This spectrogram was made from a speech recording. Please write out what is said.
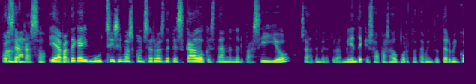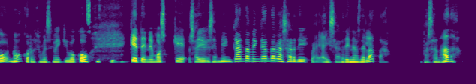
por si acaso. Y aparte que hay muchísimas conservas de pescado que están en el pasillo, o sea, a temperatura ambiente, que eso ha pasado por tratamiento térmico, ¿no? Corrígeme si me equivoco, que tenemos que, o sea, yo que sé, me encanta, me encanta las sardinas, hay sardinas de lata, no pasa nada.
